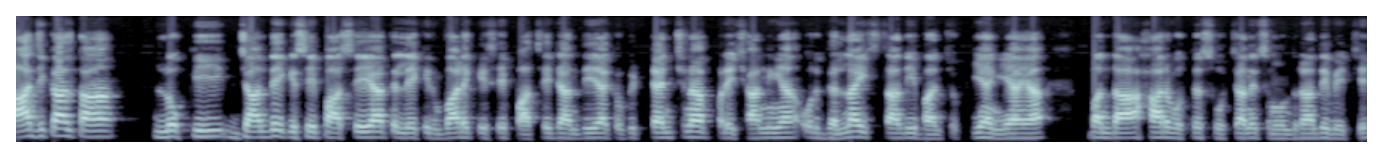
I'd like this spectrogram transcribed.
ਅੱਜ ਕੱਲ ਤਾਂ ਲੋਕੀ ਜਾਂਦੇ ਕਿਸੇ ਪਾਸੇ ਆ ਤੇ ਲੇਕਿਨ ਵੜ ਕਿਸੇ ਪਾਸੇ ਜਾਂਦੇ ਆ, ਕਿਉਂਕਿ ਟੈਨਸ਼ਨਾਂ, ਪਰੇਸ਼ਾਨੀਆਂ ਔਰ ਗੱਲਾਂ ਇਸ ਤਰ੍ਹਾਂ ਦੀ ਬਣ ਚੁੱਕੀਆਂ ਗਈਆਂ ਆ। ਬੰਦਾ ਹਰ ਵਕਤ ਸੋਚਾਂ ਦੇ ਸਮੁੰਦਰਾਂ ਦੇ ਵਿੱਚ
